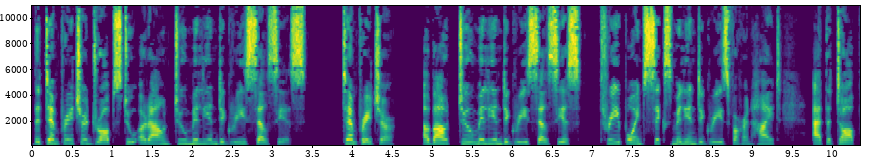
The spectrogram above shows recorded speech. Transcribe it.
the temperature drops to around 2 million degrees Celsius. Temperature. About 2 million degrees Celsius, 3.6 million degrees Fahrenheit, at the top,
